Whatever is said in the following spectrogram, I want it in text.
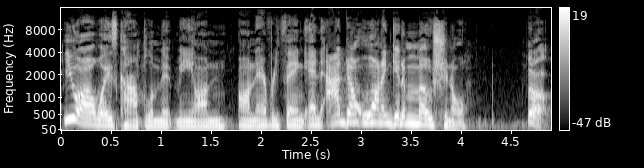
You, always compliment me on on everything, and I don't want to get emotional. Oh,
